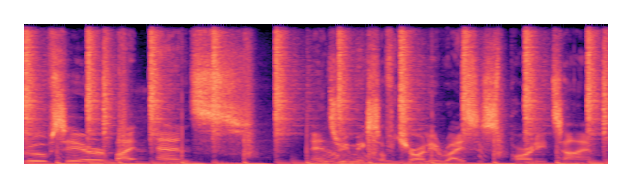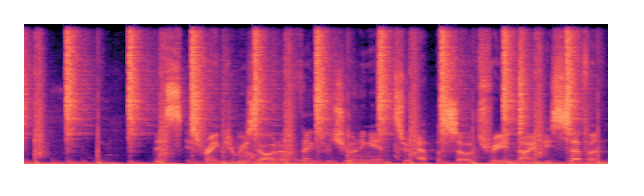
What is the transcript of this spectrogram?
Grooves here by Ants. Ants remix of Charlie Rice's Party Time. This is Frankie Rizzardo. Thanks for tuning in to episode 397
